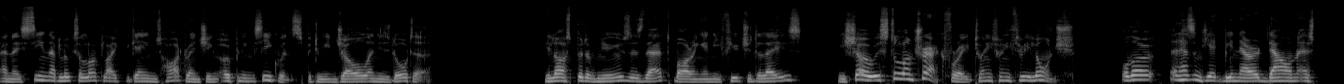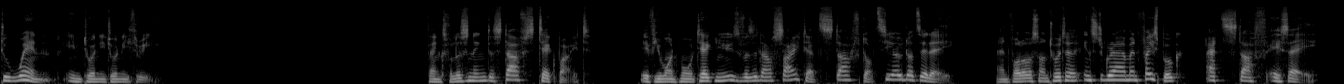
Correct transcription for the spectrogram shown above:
and a scene that looks a lot like the game's heart wrenching opening sequence between Joel and his daughter. The last bit of news is that, barring any future delays, the show is still on track for a 2023 launch, although that hasn't yet been narrowed down as to when in 2023. Thanks for listening to Stuff's Tech Bite. If you want more tech news, visit our site at stuff.co.za and follow us on Twitter, Instagram, and Facebook at StuffSA.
